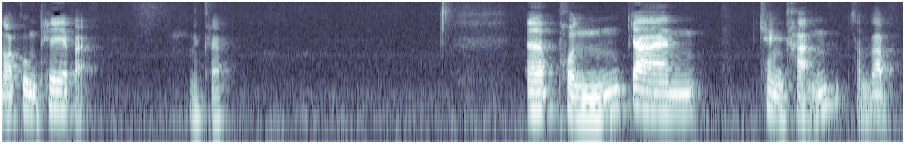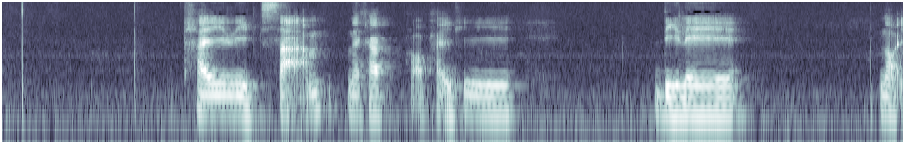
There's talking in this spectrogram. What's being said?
นอตกรุงเทพอะนะครับ ผลการแข่งขันสำหรับไทยลีก3นะครับ ขออภัยที่ดีเลย์หน่อย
